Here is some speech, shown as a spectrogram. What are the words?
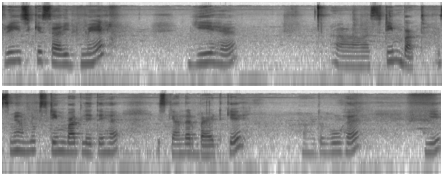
फ्रिज के साइड में ये है आ, स्टीम बाथ इसमें हम लोग स्टीम बाथ लेते हैं। इसके अंदर बैठ के हाँ तो वो है ये।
